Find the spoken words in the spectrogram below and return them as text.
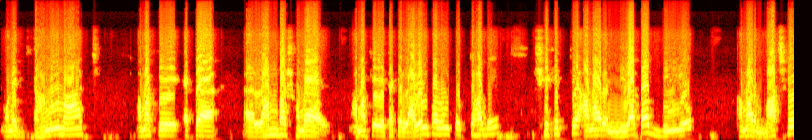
অনেক দামি মাছ, আমাকে একটা লম্বা সময় আমাকে এটাকে লালন পালন করতে হবে। সেক্ষেত্রে আমার নিরাপদ বিনিয়োগ, আমার মাছের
